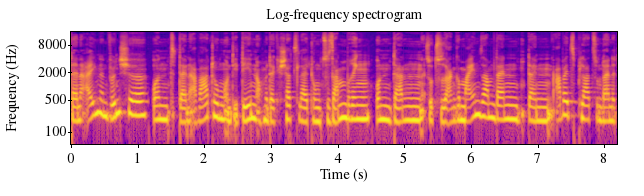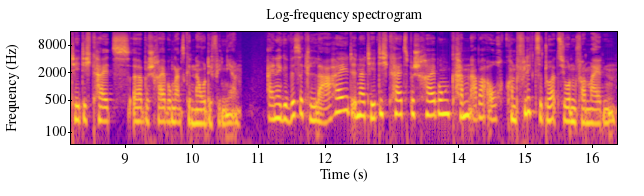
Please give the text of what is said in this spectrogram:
deine eigenen Wünsche und deine Erwartungen und Ideen auch mit der Geschäftsleitung zusammenbringen und dann sozusagen gemeinsam deinen, deinen Arbeitsplatz und deine Tätigkeitsbeschreibung ganz genau definieren. Eine gewisse Klarheit in der Tätigkeitsbeschreibung kann aber auch Konfliktsituationen vermeiden.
